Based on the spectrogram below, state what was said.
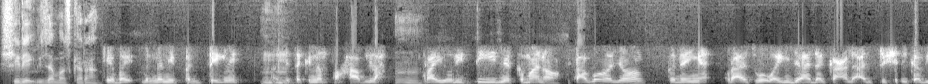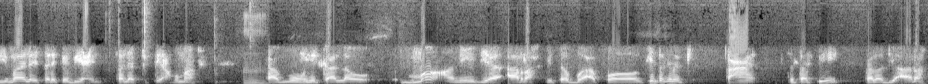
syirik di zaman sekarang? Okey baik benda ni penting ni. Mm-hmm. Kita kena fahamlah mm-hmm. prioritinya ke mana. Pertamanya kena ingat Quran sebut wa in jahadaka ala an tusyrika bi ma laysa laka bi ilm fala tuti'huma. Mm. Kamu ni kalau mak ni dia arah kita buat apa, kita kena taat. Tetapi kalau dia arah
